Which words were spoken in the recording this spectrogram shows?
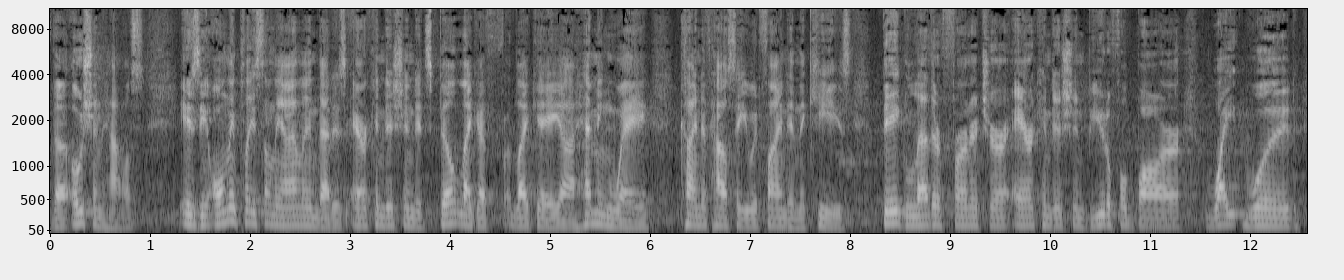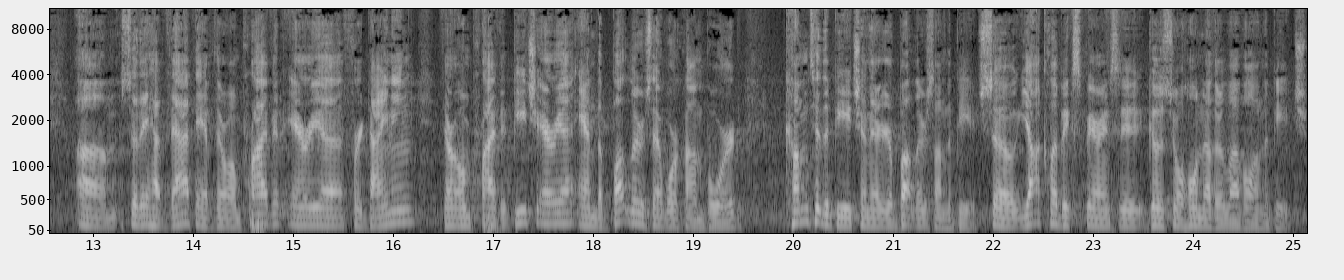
the Ocean House, is the only place on the island that is air conditioned. It's built like a like a uh, Hemingway kind of house that you would find in the Keys. Big leather furniture, air conditioned, beautiful bar, white wood. Um, so they have that. They have their own private area for dining, their own private beach area, and the butlers that work on board come to the beach and they're your butlers on the beach. So yacht club experience it goes to a whole nother level on the beach.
